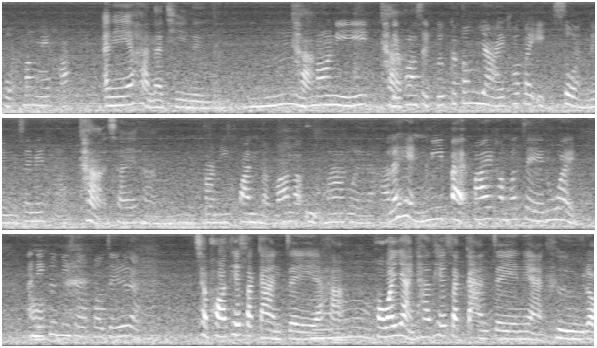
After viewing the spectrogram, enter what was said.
ครบบ้างไหมคะ อันนี้อะค่ะนาทีหนึ่งอืมค่ะ หม้อนี้ค่ะเดี๋ยวพอเสร็จปุ๊บก็ต้องย้ายเข้าไปอีกส่วนหนึ่งใช่ไหมคะ ค่ะใช่ค่ะ ตอนนี้ควันแบบว่าระอุมากเลยนะคะ และเห็นมีแปะป้ายคำว่าเจด้วย อันนี้คือมีซาลาเปาเจด้วยเหรอคะเฉพาะเทศกาลเจอะค่ะอ๋อเพราะว่าอย่างถ้าเทศกาลเจเนี่ยคือเรา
